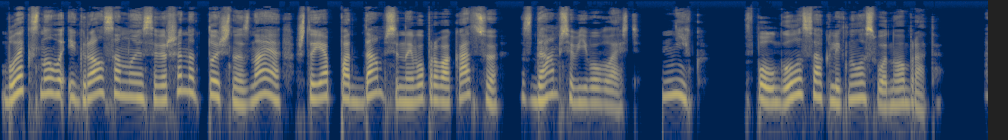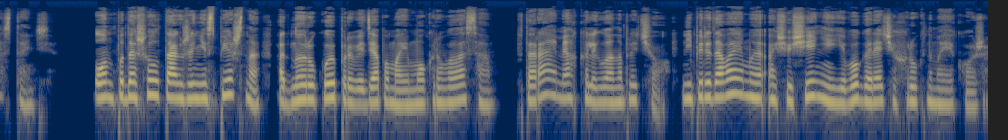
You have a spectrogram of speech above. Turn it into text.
Блэк снова играл со мной, совершенно точно зная, что я поддамся на его провокацию, сдамся в его власть. «Ник», — в полголоса окликнула сводного брата. «Останься». Он подошел так же неспешно, одной рукой проведя по моим мокрым волосам. Вторая мягко легла на плечо. Непередаваемое ощущение его горячих рук на моей коже.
